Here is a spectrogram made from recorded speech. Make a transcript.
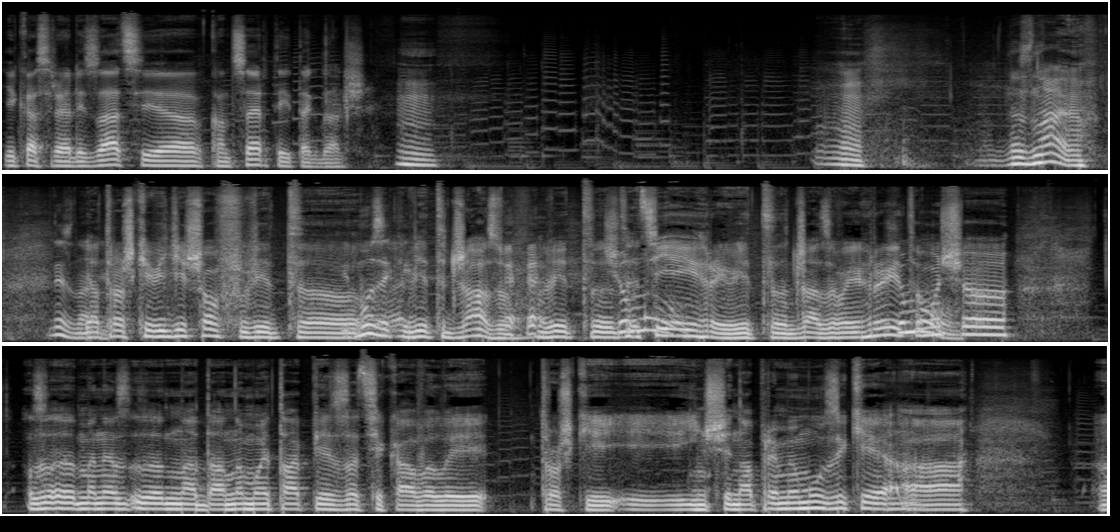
якась реалізація, концерти і так далі? М. М. Не знаю. Не знаю. Я трошки відійшов від, е, Від музики? від джазу, від е, Чому? цієї гри, від джазової гри, Чому? тому що мене на даному етапі зацікавили трошки інші напрями музики. А, е,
